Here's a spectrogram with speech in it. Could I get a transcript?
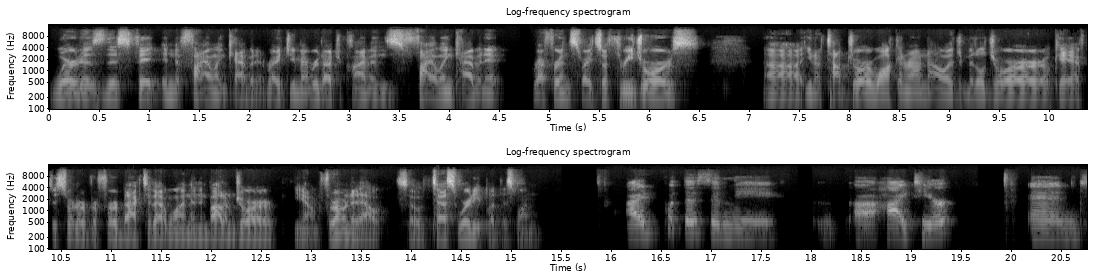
where does this fit in the filing cabinet, right? Do you remember Dr. Kleiman's filing cabinet reference, right? So three drawers, uh, you know, top drawer walking around knowledge, middle drawer, okay, I have to sort of refer back to that one, and then bottom drawer, you know, throwing it out. So, Tess, where do you put this one? I'd put this in the uh, high tier, and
